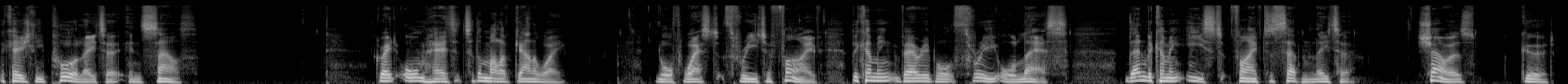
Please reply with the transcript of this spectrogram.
occasionally poor later in south. Great Orme Head to the Mull of Galloway. Northwest 3 to 5, becoming variable 3 or less, then becoming east 5 to 7 later. Showers, good.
